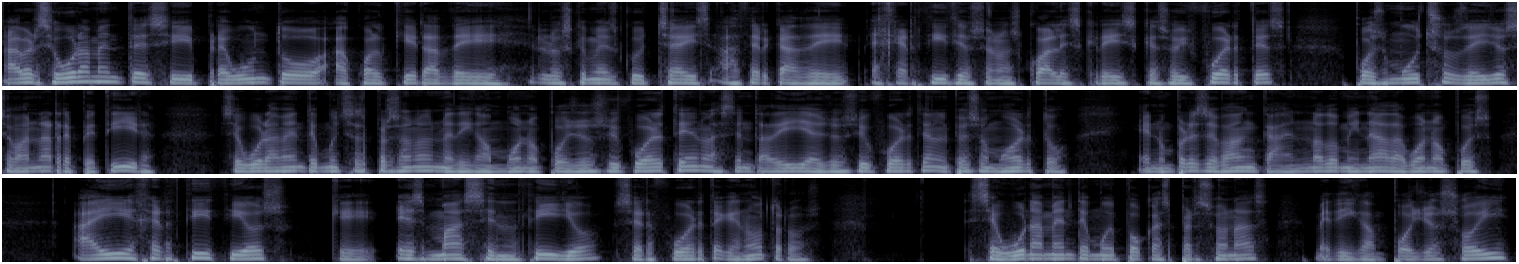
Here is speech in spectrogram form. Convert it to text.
a ver, seguramente si pregunto a cualquiera de los que me escucháis acerca de ejercicios en los cuales creéis que sois fuertes, pues muchos de ellos se van a repetir. Seguramente muchas personas me digan, bueno, pues yo soy fuerte en las sentadillas, yo soy fuerte en el peso muerto, en un press de banca, en una dominada. Bueno, pues hay ejercicios que es más sencillo ser fuerte que en otros. Seguramente muy pocas personas me digan, pues yo soy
